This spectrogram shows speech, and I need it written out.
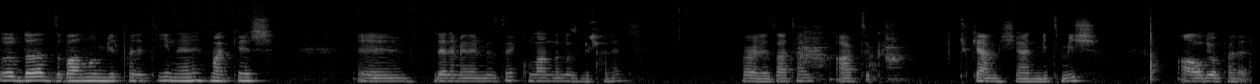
Bu da The Balmain bir paleti. Yine makyaj e, denemelerimizde kullandığımız bir palet. Böyle zaten artık tükenmiş yani bitmiş. Ağlıyor palet.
